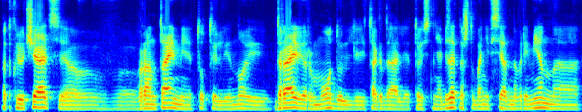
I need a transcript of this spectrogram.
подключать в, в рантайме тот или иной драйвер, модуль и так далее. То есть не обязательно, чтобы они все одновременно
